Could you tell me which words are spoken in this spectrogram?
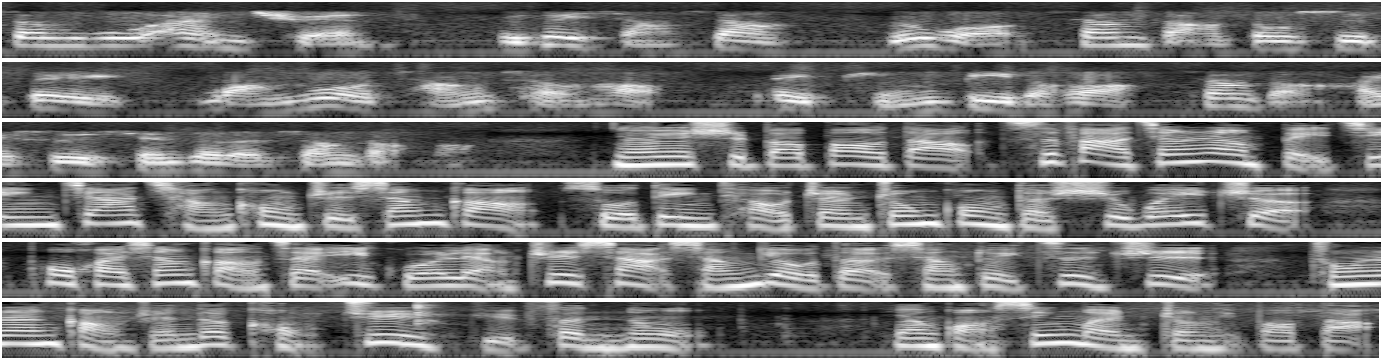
生物安全。你可以想象，如果香港都是被网络长城哈被屏蔽的话，香港还是现在的香港吗？纽约时报报道，此法将让北京加强控制香港，锁定挑战中共的示威者，破坏香港在一国两制下享有的相对自治，重燃港人的恐惧与愤怒。央广新闻整理报道：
